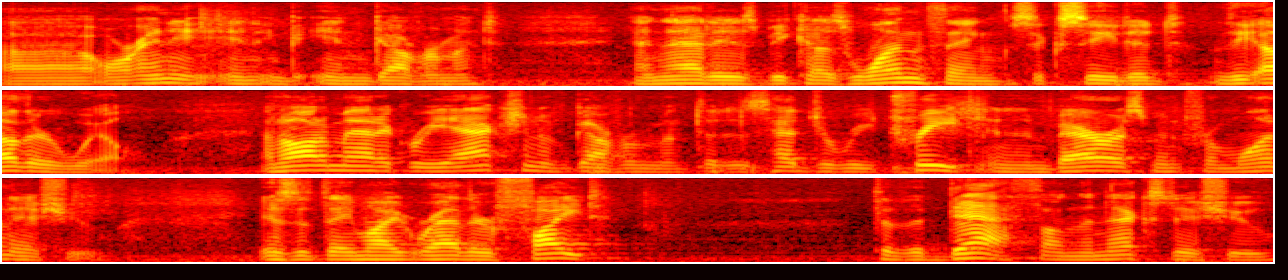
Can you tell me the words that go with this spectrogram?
uh, or any in, in government, and that is because one thing succeeded, the other will. An automatic reaction of government that has had to retreat in embarrassment from one issue is that they might rather fight to the death on the next issue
